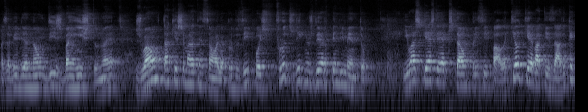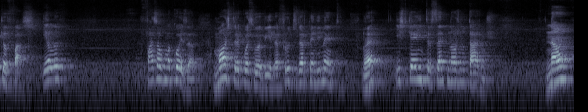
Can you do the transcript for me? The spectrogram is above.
Mas a Bíblia não diz bem isto, não é? João está aqui a chamar a atenção, olha, produzir, pois, frutos dignos de arrependimento. E eu acho que esta é a questão principal. Aquele que é batizado, o que é que ele faz? Ele faz alguma coisa, mostra com a sua vida frutos de arrependimento, não é? Isto que é interessante nós notarmos. Não,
